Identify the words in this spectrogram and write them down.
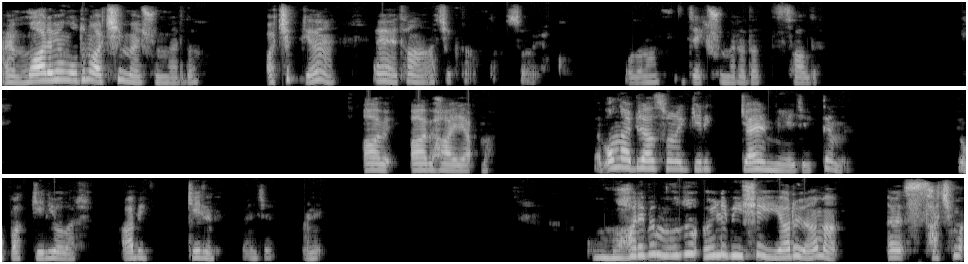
Yani muharebe modunu açayım ben şunlarda. Açık ya. Evet tamam açık tamam. Sorun yok. O zaman direkt şunlara da saldır. Abi abi hayır yapma. Onlar biraz sonra geri gelmeyecek değil mi? Yok bak geliyorlar. Abi gelin bence. Hani muharebe modu öyle bir işe yarıyor ama evet, saçma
